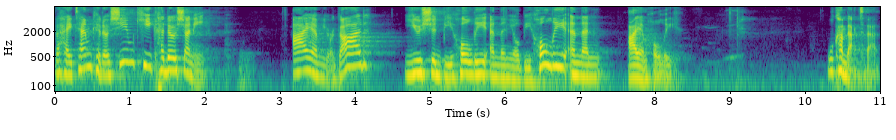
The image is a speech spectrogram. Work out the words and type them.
v'haitem kadoshim ki kadoshani. I am your God. You should be holy, and then you'll be holy, and then I am holy. We'll come back to that.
